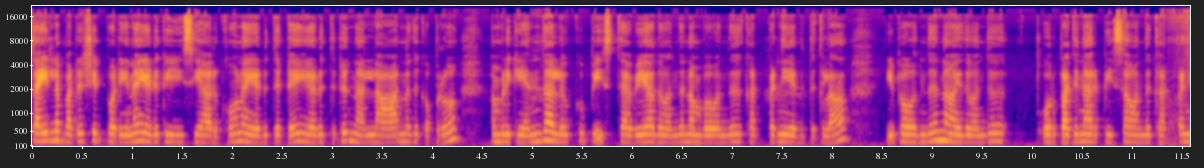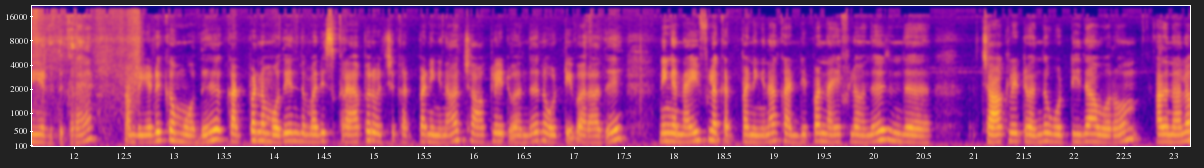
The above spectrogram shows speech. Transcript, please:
சைடில் பட்டர் ஷீட் போட்டிங்கன்னா எடுக்க ஈஸியாக இருக்கும். நான் எடுத்துட்டேன். எடுத்துகிட்டு நல்லா ஆறினதுக்கப்புறம் நம்மளுக்கு எந்த அளவுக்கு பீஸ் தேவையோ அதை வந்து நம்ம வந்து கட் பண்ணி எடுத்துக்கலாம். இப்போ வந்து நான் இதை வந்து ஒரு பதினாறு பீஸாக வந்து கட் பண்ணி எடுத்துக்கிறேன். நம்ம எடுக்கும் போது கட் பண்ணும் போது இந்த மாதிரி ஸ்க்ராப்பர் வச்சு கட் பண்ணிங்கன்னா சாக்லேட் வந்து ஒட்டி வராது. நீங்கள் நைஃப்பில் கட் பண்ணிங்கன்னா கண்டிப்பாக நைஃப்பில் வந்து இந்த சாக்லேட் வந்து ஒட்டி தான் வரும். அதனால்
